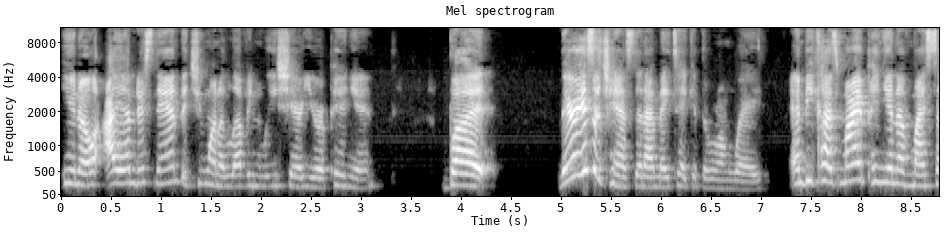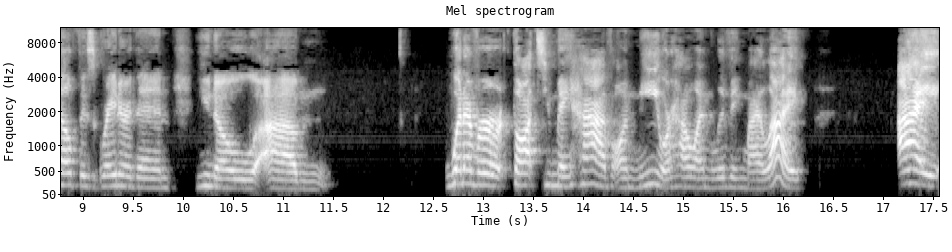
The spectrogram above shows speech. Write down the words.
you know, I understand that you want to lovingly share your opinion, but there is a chance that I may take it the wrong way. And because my opinion of myself is greater than, you know, um, whatever thoughts you may have on me or how I'm living my life, I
